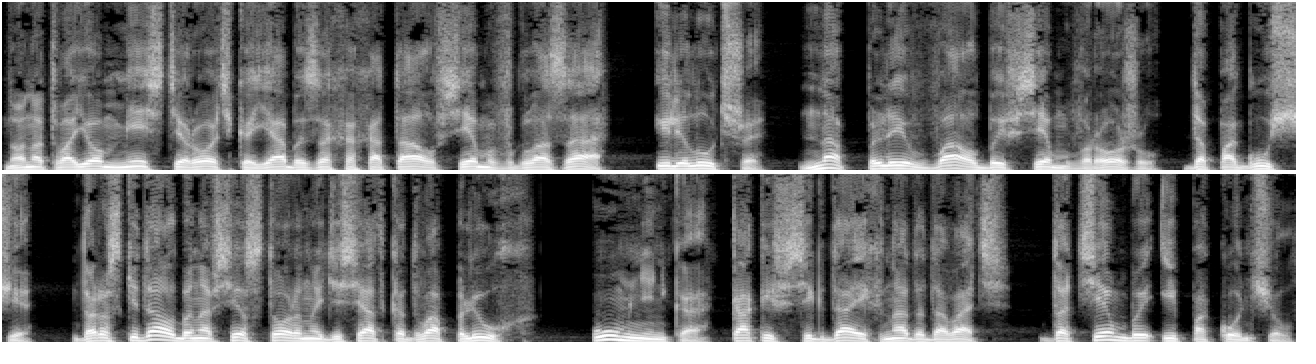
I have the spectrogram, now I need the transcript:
Но на твоем месте, Родька, я бы захохотал всем в глаза. Или лучше, наплевал бы всем в рожу, да погуще, да раскидал бы на все стороны десятка-два плюх. Умненько, как и всегда их надо давать. Да тем бы и покончил.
